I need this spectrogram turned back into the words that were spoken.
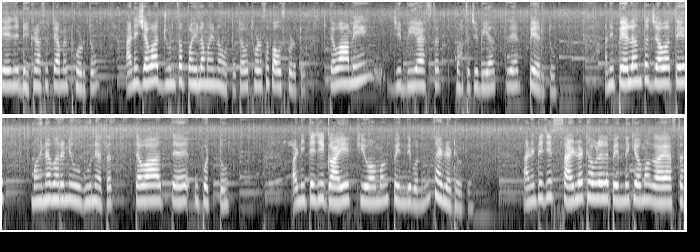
ते जे ढेकळं असतं ते आम्ही फोडतो. आणि जेव्हा जूनचा पहिला महिना होतो तेव्हा थोडासा पाऊस पडतो. तेव्हा आम्ही जे बिया असतात भाताचे बिया ते पेरतो. आणि पेरल्यानंतर जेव्हा ते महिन्याभराने उगवून येतात तेव्हा ते उपटतो. आणि त्याची गाये किंवा मग पेंदे बनवून साईडला ठेवतो. आणि त्याचे साईडला ठेवलेले पेंदे किंवा मग गाय असतात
